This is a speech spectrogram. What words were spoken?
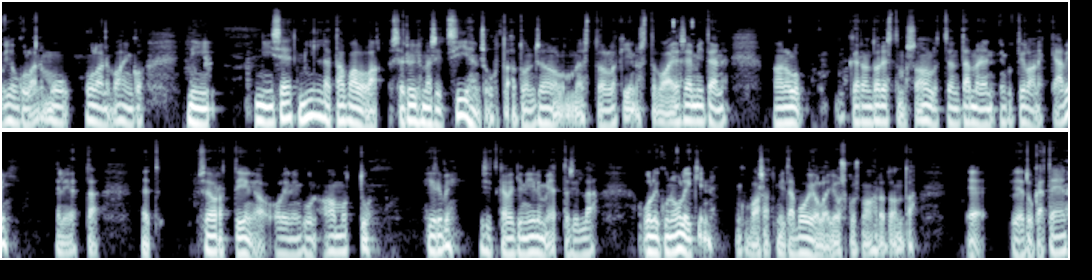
jonkunlainen muu, muunlainen vahinko, niin, niin se, että millä tavalla se ryhmä sitten siihen suhtautuu, niin se on ollut mielestäni todella kiinnostavaa. Ja se, miten mä oon ollut kerran todistamassa, on ollut, että tämmöinen niin tilanne kävi, eli että, että seurattiin ja oli niin kuin ammuttu hirvi, ja sitten kävikin ilmi, että sillä oli kun olikin niin vasat, mitä voi olla joskus mahdotonta e, etukäteen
